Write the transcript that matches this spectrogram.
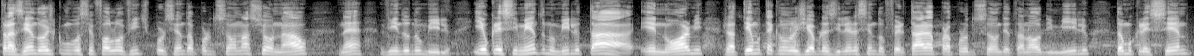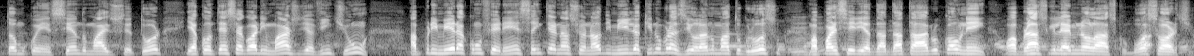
Trazendo hoje, como você falou, 20% da produção nacional né, vindo do milho. E o crescimento no milho está enorme, já temos tecnologia brasileira sendo ofertada para a produção de etanol de milho, estamos crescendo, estamos conhecendo mais o setor e acontece agora em março, dia 21, a primeira conferência internacional de milho aqui no Brasil, lá no Mato Grosso, uhum. uma parceria da Data Agro com a UNEM. Um abraço, Guilherme Nolasco. Boa sorte.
